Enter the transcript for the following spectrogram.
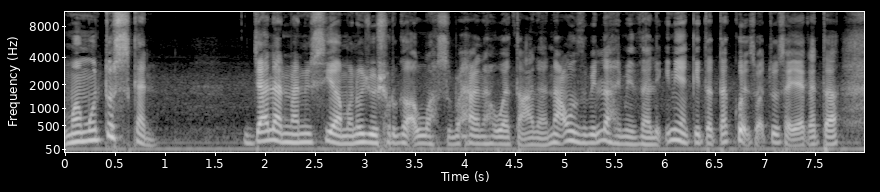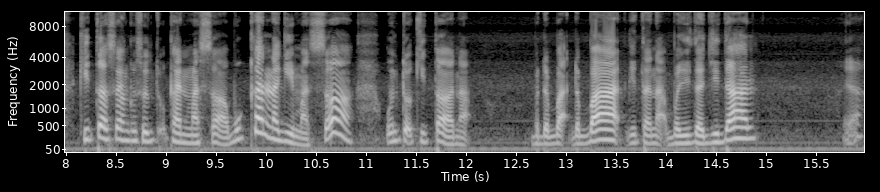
memutuskan jalan manusia menuju syurga Allah Subhanahu wa taala. Nauzubillah min zalik. Ini yang kita takut sebab tu saya kata kita sekarang kesuntukan masa, bukan lagi masa untuk kita nak berdebat-debat, kita nak berjidal-jidal. Ya.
